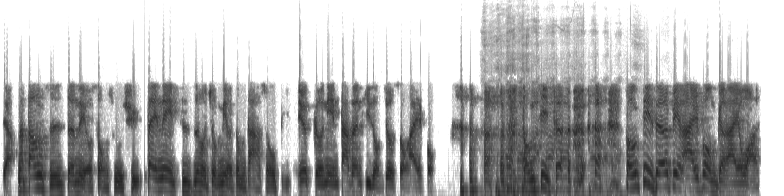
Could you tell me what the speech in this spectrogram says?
这样。那当时真的有送出去，在那次之后就没有这么大手笔，因为隔年大专体总就送 iPhone，从汽车 从汽车变 iPhone 跟 iWatch，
